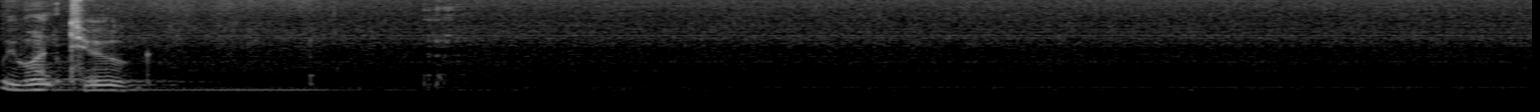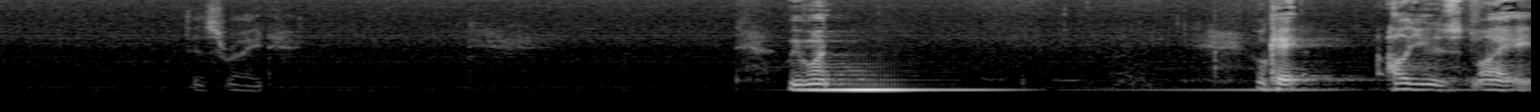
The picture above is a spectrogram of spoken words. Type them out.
we want to this right. We want. Okay, I'll use my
